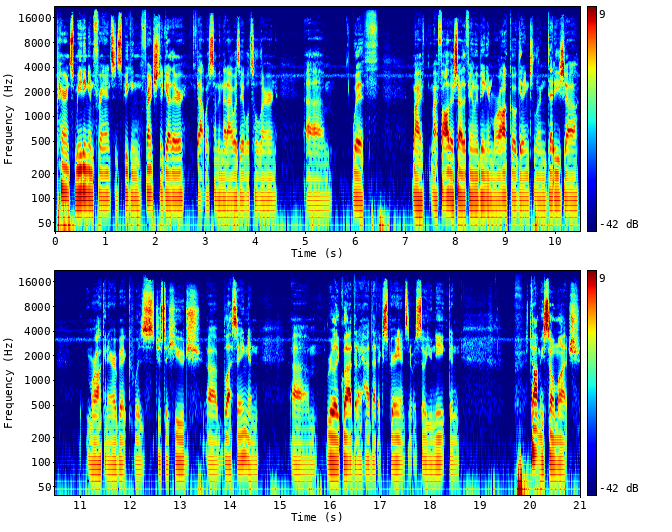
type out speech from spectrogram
parents meeting in France and speaking French together, that was something that I was able to learn. Um, with my my father's side of the family being in Morocco, getting to learn Darija, Moroccan Arabic was just a huge uh, blessing, and um, really glad that I had that experience, and it was so unique and taught me so much.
